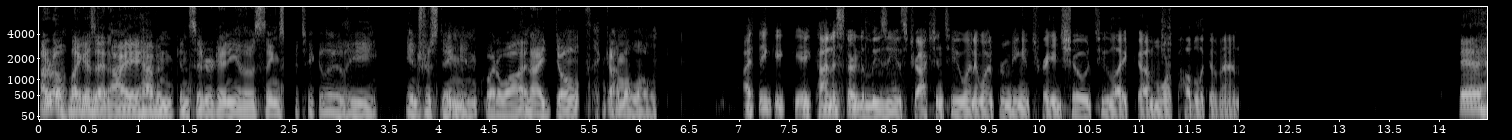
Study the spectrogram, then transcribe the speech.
I don't know. Like I said, I haven't considered any of those things particularly interesting Mm. in quite a while, and I don't think I'm alone. I think it, it kind of started losing its traction too when it went from being a trade show to like a more public event. Eh,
